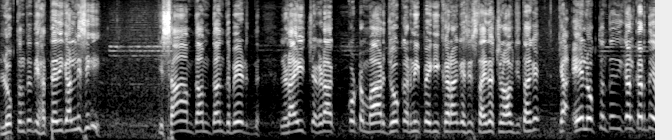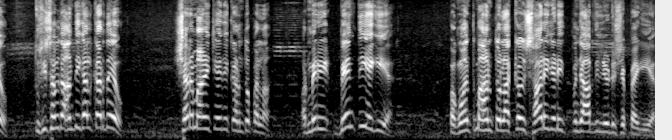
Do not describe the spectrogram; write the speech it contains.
ਲੋਕਤੰਤਰ ਦੀ ਹੱਤਿਆ ਦੀ ਗੱਲ ਨਹੀਂ ਸੀਗੀ? ਕਿ ਸਾਮ ਦਮ ਦੰਦ ਬੇੜ ਲੜਾਈ ਝਗੜਾ ਕੁੱਟ ਮਾਰ ਜੋ ਕਰਨੀ ਪੈਗੀ ਕਰਾਂਗੇ ਅਸੀਂ 27 ਦਾ ਚੁਣਾਵ ਜਿੱਤਾਂਗੇ। ਕਿਆ ਇਹ ਲੋਕਤੰਤਰ ਦੀ ਗੱਲ ਕਰਦੇ ਹੋ? ਤੁਸੀਂ ਸੰਵਿਧਾਨ ਦੀ ਗੱਲ ਕਰਦੇ ਹੋ? ਸ਼ਰਮ ਆਣੀ ਚਾਹੀਦੀ ਕਰਨ ਤੋਂ ਪਹਿਲਾਂ। ਔਰ ਮੇਰੀ ਬੇਨਤੀ ਹੈਗੀ ਹੈ ਭਗਵੰਤ ਮਾਨ ਤੋਂ ਲੱਗ ਕੇ ਉਹ ਸਾਰੀ ਜਿਹੜੀ ਪੰਜਾਬ ਦੀ ਲੀਡਰਸ਼ਿਪ ਹੈਗੀ ਆ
